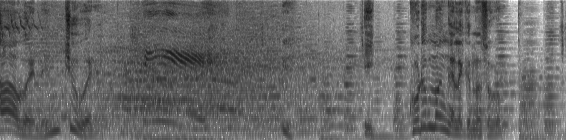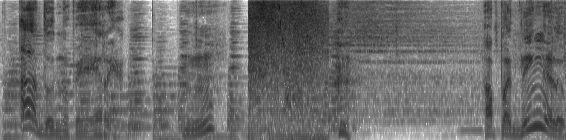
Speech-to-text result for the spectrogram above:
അവനും ചുവരും. ഈ കുടുംബം കലക്കുന്ന സുഖം. അതൊന്ന് വേറെയാ? അപ്പൊ നിങ്ങളും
